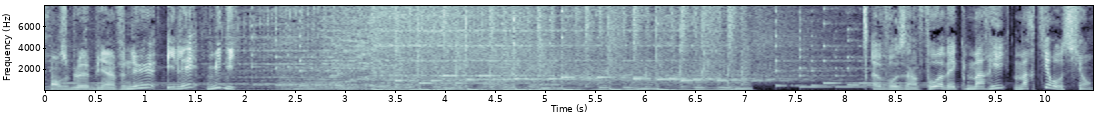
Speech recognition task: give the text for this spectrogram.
France Bleu, bienvenue, il est midi. Vos infos avec Marie Martyrossian.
